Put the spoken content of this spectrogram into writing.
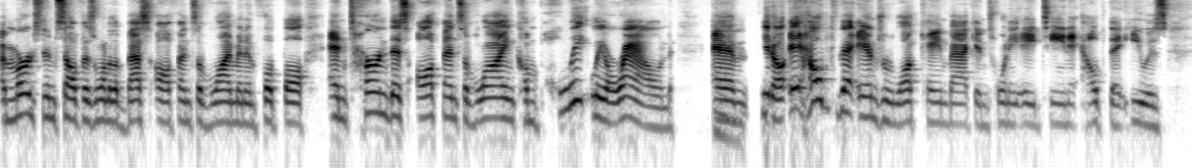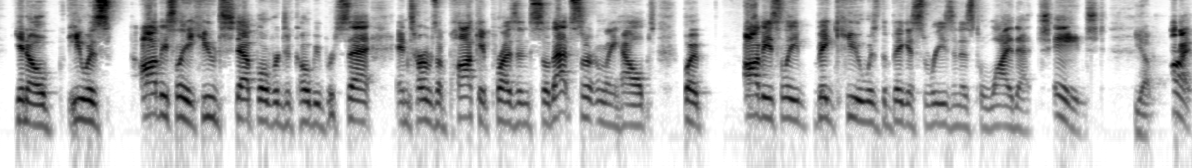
emerged himself as one of the best offensive linemen in football, and turned this offensive line completely around. Hmm. And, you know, it helped that Andrew Luck came back in 2018. It helped that he was, you know, he was obviously a huge step over Jacoby Brissett in terms of pocket presence. So that certainly helped. But obviously Big Q was the biggest reason as to why that changed. Yep. All right,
